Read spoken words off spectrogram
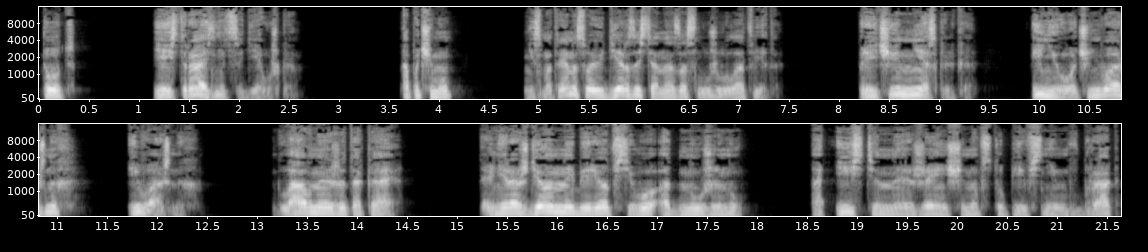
Тут есть разница, девушка. А почему? Несмотря на свою дерзость, она заслуживала ответа. Причин несколько, и не очень важных, и важных. Главная же такая. Дальнерожденный берет всего одну жену а истинная женщина, вступив с ним в брак,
